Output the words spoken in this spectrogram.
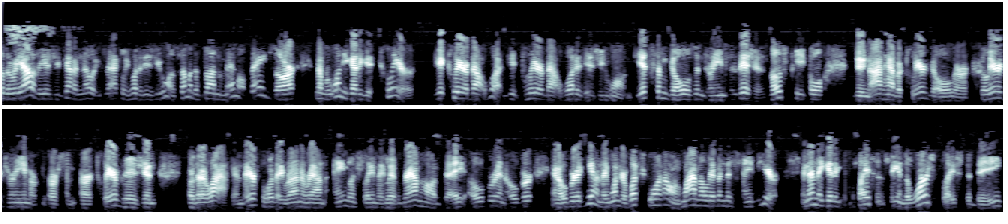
So the reality is you've got to know exactly what it is you want. Some of the fundamental things are, number one, you got to get clear. Get clear about what? Get clear about what it is you want. Get some goals and dreams and visions. Most people do not have a clear goal or a clear dream or, or some or a clear vision for their life. And therefore they run around aimlessly and they live Groundhog Day over and over and over again. And they wonder, what's going on? Why am I living the same year? And then they get in complacency. And the worst place to be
